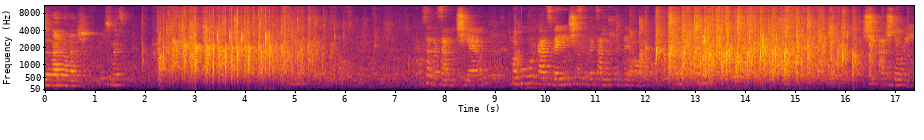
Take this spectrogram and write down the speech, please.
ceva în oraș. Mulțumesc! și eu. Mă bucur că ați venit și sunteți alături de noi. Și aș dori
